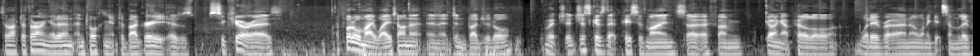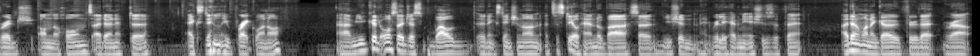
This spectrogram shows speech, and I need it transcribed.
So after throwing it in and torquing it to buggery, it was secure as. I put all my weight on it and it didn't budge at all, which it just gives that peace of mind. So if I'm going uphill or whatever and I want to get some leverage on the horns, I don't have to accidentally break one off. Um, you could also just weld an extension on. It's a steel handlebar, so you shouldn't really have any issues with that. I don't want to go through that route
